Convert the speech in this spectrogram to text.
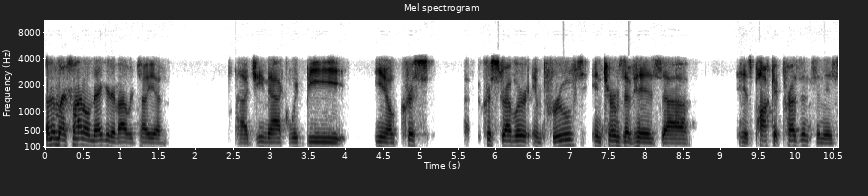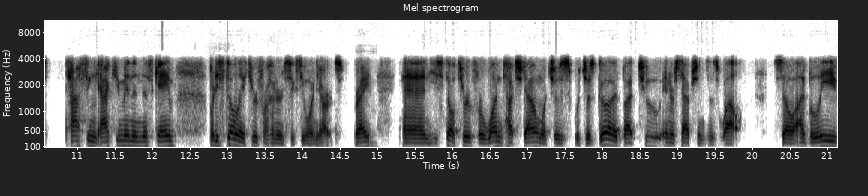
And then my final negative, I would tell you, uh, GMAC would be, you know, Chris Chris Streveler improved in terms of his uh, his pocket presence and his passing acumen in this game, but he still only threw for 161 yards, right? Mm-hmm. And he still threw for one touchdown, which was which was good, but two interceptions as well. So I believe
